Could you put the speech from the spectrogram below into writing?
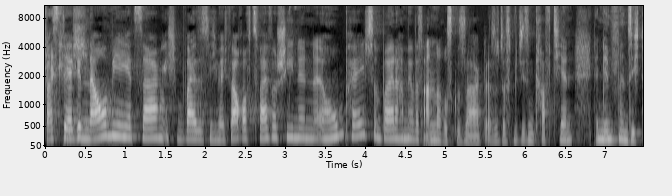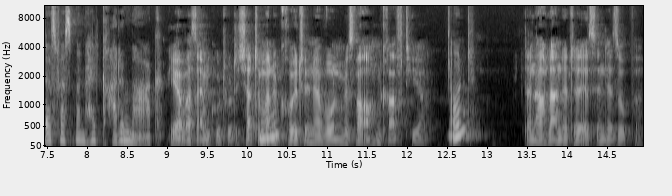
was der Keckig. genau mir jetzt sagen, ich weiß es nicht mehr. Ich war auch auf zwei verschiedenen äh, Homepages und beide haben mir was anderes gesagt. Also das mit diesen Krafttieren, da nimmt man sich das, was man halt gerade mag. Ja, was einem gut tut. Ich hatte Mhm. mal eine Kröte in der Wohnung, das war auch ein Krafttier. Und? Danach landete es in der Suppe.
